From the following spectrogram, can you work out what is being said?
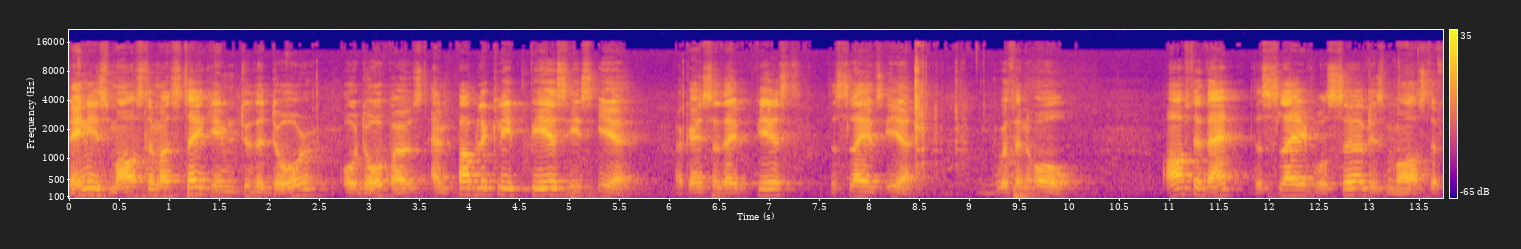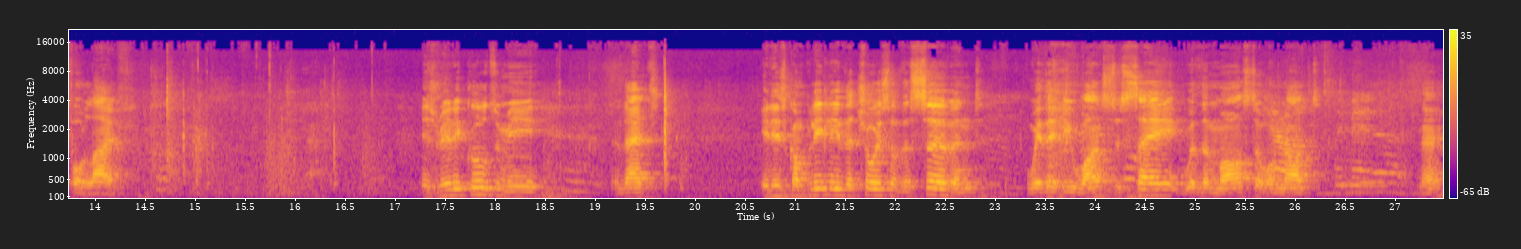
then his master must take him to the door or doorpost and publicly pierce his ear. Okay, so they pierced the slave's ear with an awl. After that, the slave will serve his master for life. It's really cool to me that it is completely the choice of the servant whether he wants to stay with the master or not. No?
